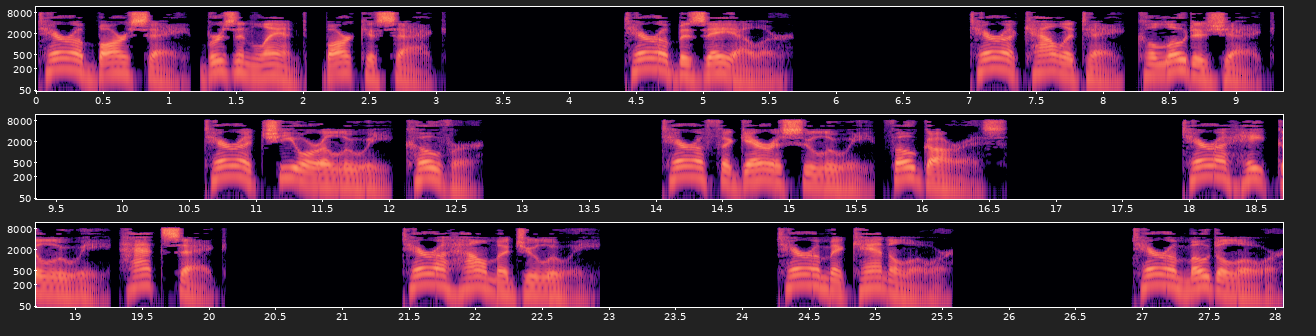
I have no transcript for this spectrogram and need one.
Terra Barse Berzin land, Barcaság Terra Bazaeler Terra Kalite Kolodajeg Terra Chioralui Kover Terra Fagarasului Fogaras Terra Hategalui Hatseg Terra Halmajului Terra Mecanalor Terra Modalor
